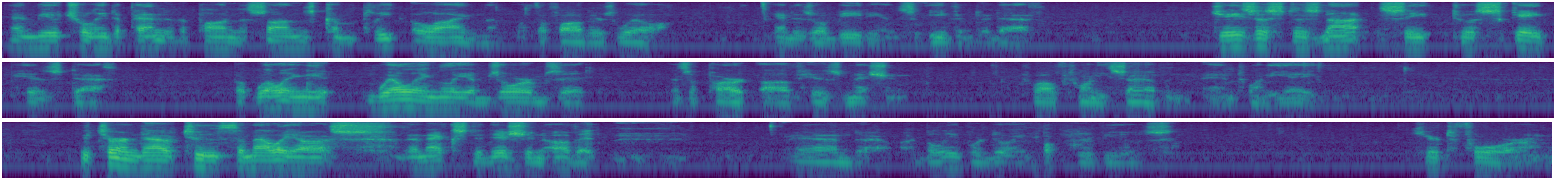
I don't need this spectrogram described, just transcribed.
and mutually dependent upon the Son's complete alignment with the Father's will and his obedience, even to death. Jesus does not seek to escape his death, but willingly, willingly absorbs it as a part of his mission. 1227 and 28. We turn now to Themelios, the next edition of it. And I believe we're doing book reviews heretofore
